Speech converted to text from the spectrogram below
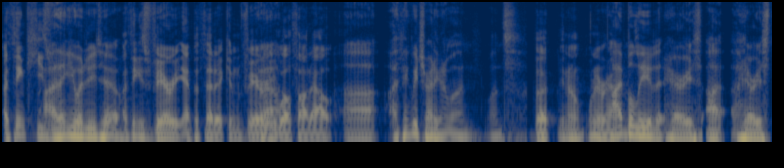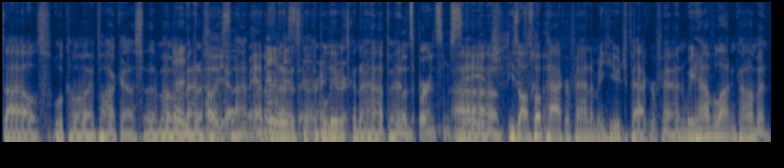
I think he's. I think he would be too. I think he's very empathetic and very Yeah. well thought out. Uh, I think we tried to get him on once. But you know, whatever. I believe that Harry uh, Harry Styles will come on my podcast, and I'm gonna Good. manifest yeah, that. I manifest believe it's gonna, I right believe here. it's going to happen. Let's burn some sage. Um, he's also a Packer fan. I'm a huge Packer fan. We have a lot in common.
